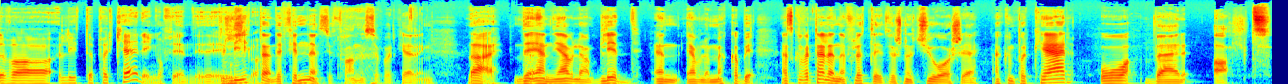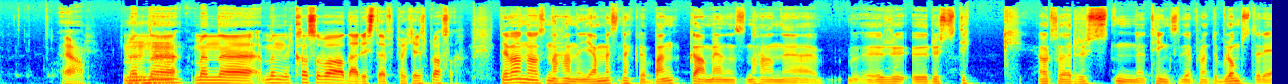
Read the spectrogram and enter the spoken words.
det var lite parkering å finne i, Oslo. lite, det finnes jo faen ikke parkering. Nei. Det er en jævla blidd en jævla møkkaby. Jeg skal fortelle når jeg flytta hit for snart 20 år siden. Jeg kunne parkere overalt. Ja. Men, Mhm. uh, men, uh, men hva så var der i stedet for parkeringsplasser? Det var noen sånne han hjemmesnekra benker med noen sånne han eh, rustikk Altså rustne ting som de har plantet blomster i.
